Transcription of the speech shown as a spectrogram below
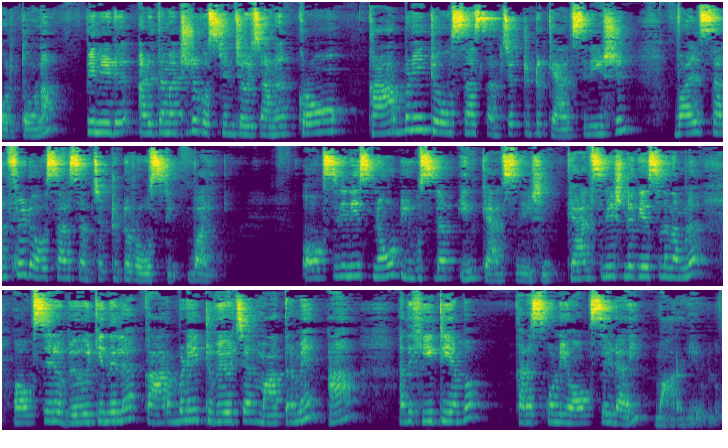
ഓർത്തോണം. പിന്നീട് അടുത്ത മറ്റൊരു ക്വസ്റ്റ്യൻ ചോദിച്ചാണ് ക്രോ carbonate ores are subject to calcination while sulphide ores are subject to roasting why oxygen is not used up in calcination കാൽസിനേഷന്റെ കേസിൽ നമ്മൾ ഓക്സിജൻ ഉപയോഗിക്കുന്നില്ല. കാർബണേറ്റ് ഉപയോഗിച്ചാൽ മാത്രമേ ആ അത് ഹീറ്റ് ചെയ്യുമ്പോൾ കറസ്പോണ്ടിങ് ഓക്സൈഡായി മാറുകയുള്ളൂ.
